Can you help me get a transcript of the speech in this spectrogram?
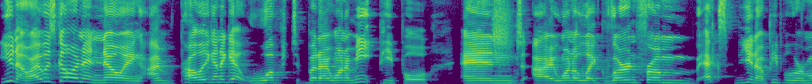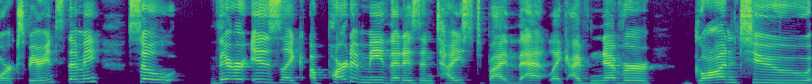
you know, I was going in knowing I'm probably going to get whooped, but I want to meet people and I want to like learn from ex, you know, people who are more experienced than me. So there is like a part of me that is enticed by that. Like I've never gone to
